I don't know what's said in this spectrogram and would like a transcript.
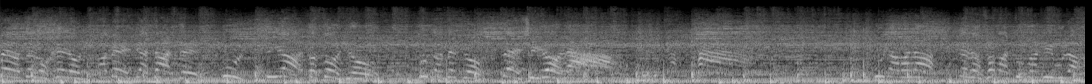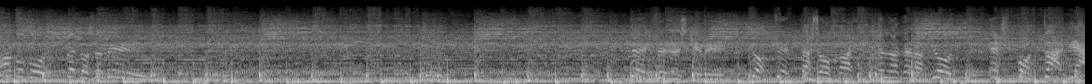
Pero te cogieron a media tarde, un día de otoño, al metro de Girona. Una bala rozaba tu mandíbula a pocos metros de mí. Te escribir 200 hojas en una relación espontánea.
